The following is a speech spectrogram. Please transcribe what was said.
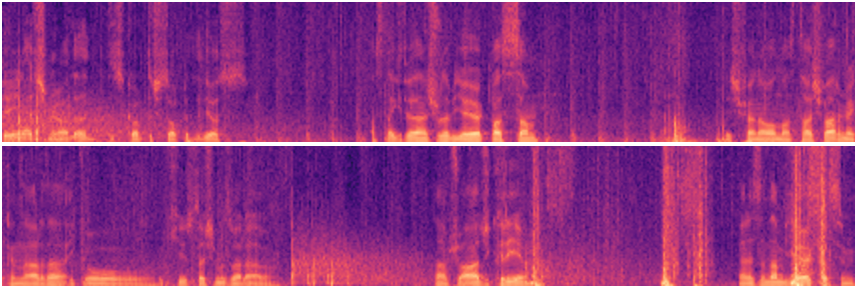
yayın açmıyor da Discord dışı sohbet ediyoruz. Aslında gitmeden şurada bir yayık bassam hiç fena olmaz. Taş var mı yakınlarda? İki, oo, 200 taşımız var abi. Tamam şu ağacı kırayım. En azından bir yayak basayım.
